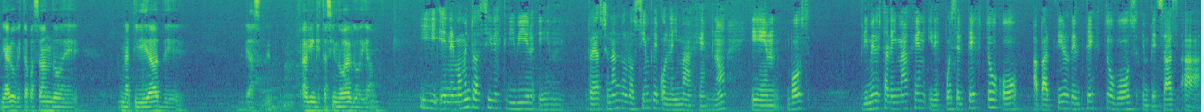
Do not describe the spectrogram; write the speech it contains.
de algo que está pasando, de una actividad, de, de alguien que está haciendo algo, digamos. Y en el momento así de escribir, em, relacionándolo siempre con la imagen, ¿no? Em, vos, primero está la imagen y después el texto o a partir del texto vos empezás a,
